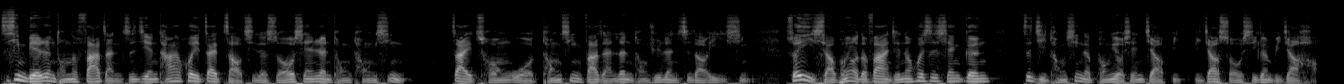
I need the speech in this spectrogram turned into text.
性别认同的发展之间，他会在早期的时候先认同同性，再从我同性发展认同去认识到异性，所以小朋友的发展阶段会是先跟自己同性的朋友先叫比比较熟悉跟比较好，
